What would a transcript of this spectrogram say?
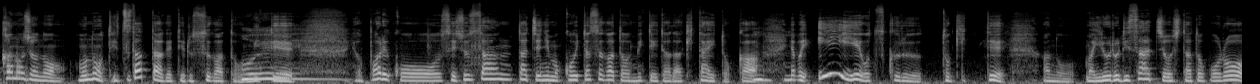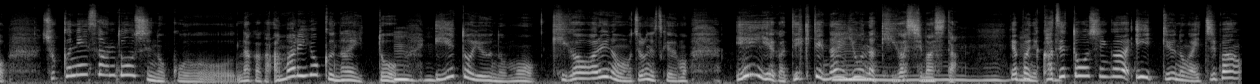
彼女のものを手伝ってあげてる姿を見へてーやっぱりこう施主さんたちにもこういった姿を見ていただきたいとか、うんうん。やっぱりいい家を作る時ってあの、まあ、いろいろリサーチをしたところ職人さん同士のこう仲があまり良くないと、うんうん。家というのも気が悪いのももちろんですけれどもいい家ができてないような気がしました。やっぱりね風通しがいいっていうのが一番、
